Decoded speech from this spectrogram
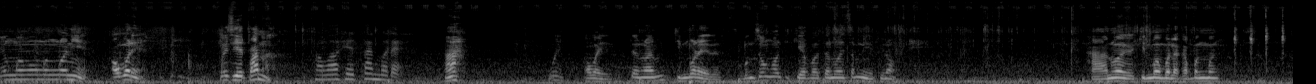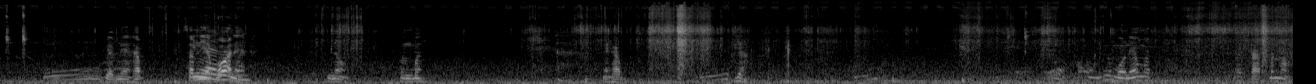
ยังมึงมึงมึงมานี่เอาบ่นี่ไม่เสียดพันธุ์เพราะว่าเพชรพันธุ์บ่ได้ฮะเว้ยเอาไว้แต่น้อยมันกินบ่ได้เลยเบิ่งส่งเขาสิเก็บไว้แต่น้อยซ้ำนี่พี่น้องหาหน่วยก็กินบ่หมดแล้วครับเบิ่งเบิ่งโอ้ แบบเนี้ยครับซ้ำเนี่ยพ่อเนี่ยพี่น้องเบิ่งเบิ่งนะครับโอ้เดี๋ยวโอ้เขาเอาอยู่หมดเนี้ยมามาตัดมันหน่อย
